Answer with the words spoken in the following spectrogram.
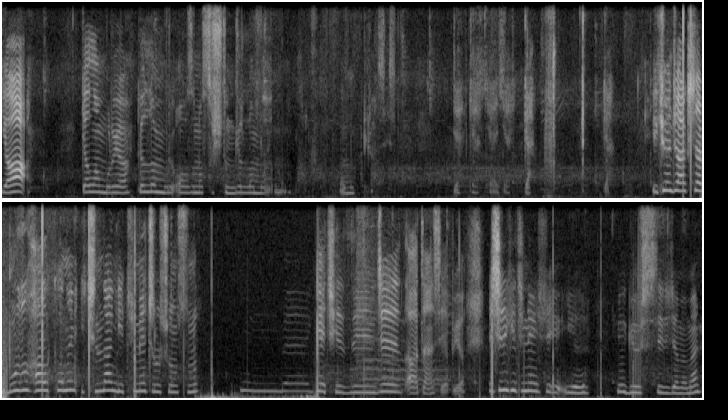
Ya. Gel lan buraya. Gel lan buraya. Ağzıma sıçtım. Gel lan buraya. Pamuk prenses. Gel gel gel gel. Gel. Gel. İlk önce arkadaşlar burada halkanın içinden geçirmeye çalışıyorsunuz. Geçirince zaten şey yapıyor. Neşeli keçi ne şey göstereceğim hemen.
